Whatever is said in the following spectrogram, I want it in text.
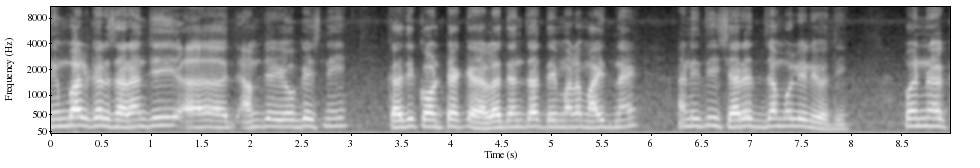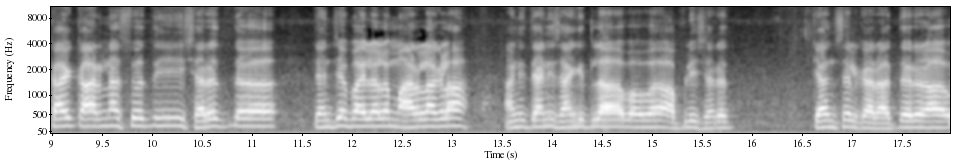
निंबाळकर सरांची आमच्या योगेशनी कधी कॉन्टॅक्ट झाला त्यांचा ते मला माहीत नाही. आणि ती शरद जमवलेली होती. पण काय कारणास्तव ती शरद त्यांच्या बैलाला मार लागला आणि त्यांनी सांगितला बाबा आपली शरद कॅन्सल करा. तर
